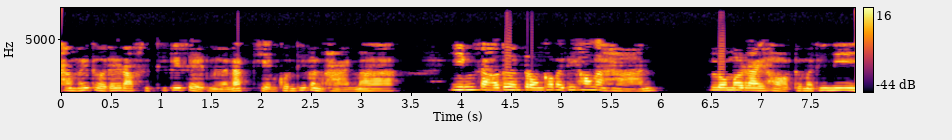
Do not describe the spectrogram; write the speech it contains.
ทำให้เธอได้รับสิทธิพิเศษเหนือนักเขียนคนที่ผ่านมา หญิงสาวเดินตรงเข้าไปที่ห้องอาหาร ลมอะไรหอบเธอมาที่นี่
